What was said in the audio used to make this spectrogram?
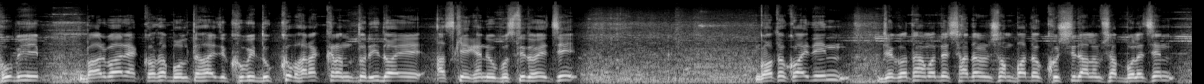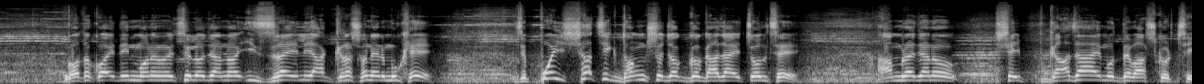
খুবই বারবার এক কথা বলতে হয় যে খুবই দুঃখ ভারাক্রান্ত হৃদয়ে আজকে এখানে উপস্থিত হয়েছি। গত কয়দিন যে কথা আমাদের সাধারণ সম্পাদক খুরশিদ আলম সাহেব বলেছেন গত কয়দিন মনে হয়েছিল যেন ইসরায়েলি আগ্রাসনের মুখে যে পৈশাচিক ধ্বংসযজ্ঞ গাজায় চলছে। আমরা যেন সেই গাজায় মধ্যে বাস করছি।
